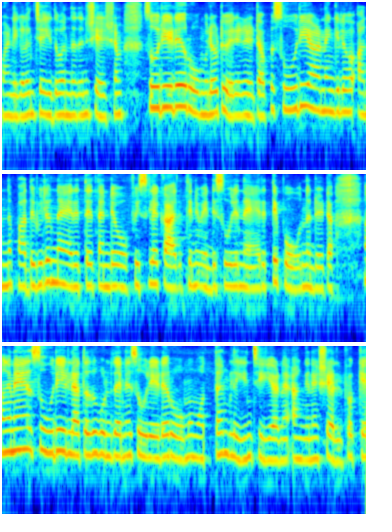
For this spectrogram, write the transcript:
പണികളും ചെയ്തു വന്നതിന് ശേഷം സൂര്യയുടെ റൂമിലോട്ട് വരികയാണ് കേട്ടോ. അപ്പോൾ സൂര്യ ആണെങ്കിലോ അന്ന് പതിവിലും നേരത്തെ തന്റെ ഓഫീസിലെ കാര്യത്തിന് വേണ്ടി സൂര്യ നേരത്തെ പോകുന്നുണ്ട് കേട്ടോ. അങ്ങനെ സൂര്യ ഇല്ലാത്തത് കൊണ്ട് തന്നെ സൂര്യയുടെ റൂം മൊത്തം ക്ലീൻ ചെയ്യാണ്. അങ്ങനെ ഷെൽഫൊക്കെ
